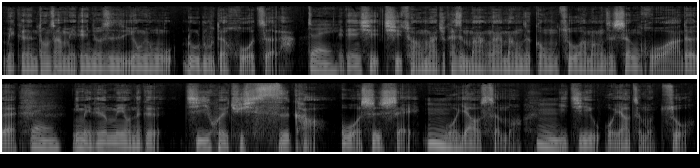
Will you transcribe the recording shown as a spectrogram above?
每个人通常每天就是庸庸碌碌的活着啦。对，每天起起床嘛，就开始忙啊，忙着工作啊，忙着生活啊，对不对？对，你每天都没有那个机会去思考我是谁，嗯，我要什么，嗯，以及我要怎么做，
